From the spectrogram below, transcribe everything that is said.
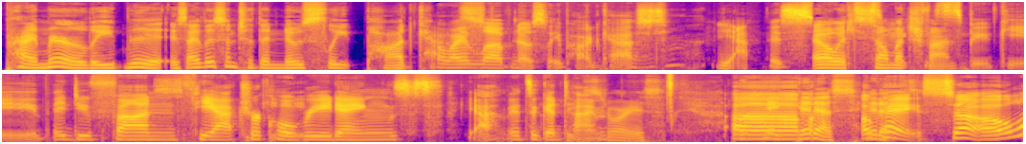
primarily bleh, is I listen to the No Sleep podcast. Oh, I love No Sleep podcast. Yeah. It's Oh, it's spooky, so much fun. Spooky. They do fun theatrical readings. Yeah, it's a good Big time. stories. Okay, Um, hit us. Hit okay, us. so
